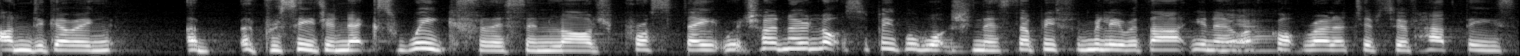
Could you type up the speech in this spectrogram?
undergoing a, a procedure next week for this enlarged prostate, which I know lots of people watching this, they'll be familiar with that. You know, I've got relatives who have had these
